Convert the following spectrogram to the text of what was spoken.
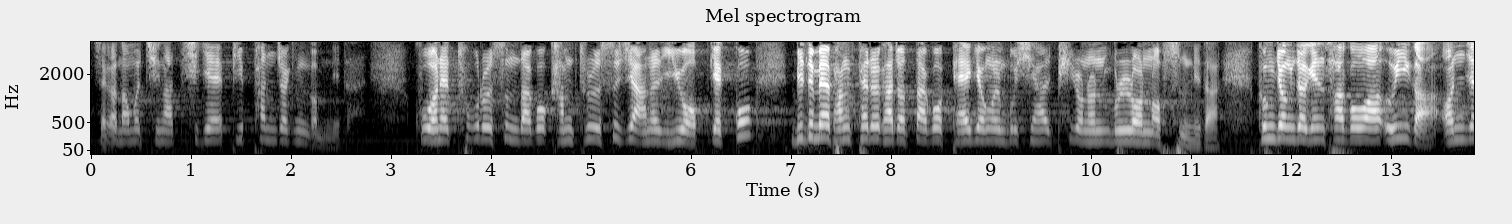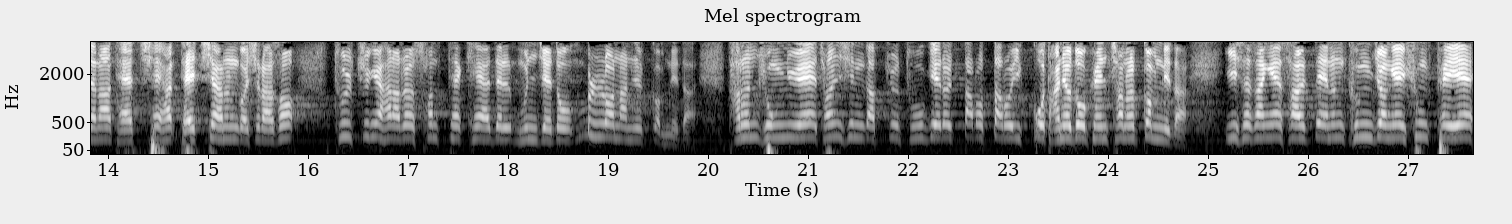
제가 너무 지나치게 비판적인 겁니다. 구원의 투구를 쓴다고 감투를 쓰지 않을 이유 없겠고 믿음의 방패를 가졌다고 배경을 무시할 필요는 물론 없습니다. 긍정적인 사고와 의가 언제나 대체, 대치하 는 것이라서 둘 중에 하나를 선택해야 될 문제도 물론 아닐 겁니다. 다른 종류의 전신갑주 두 개를 따로따로 입고 다녀도 괜찮을 겁니다. 이 세상에 살 때는 긍정의 흉패에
